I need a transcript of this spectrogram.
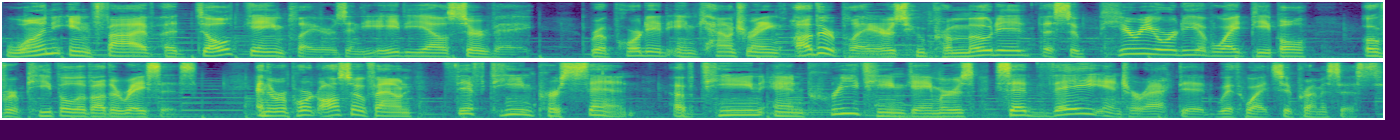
One in five adult game players in the ADL survey reported encountering other players who promoted the superiority of white people over people of other races. And the report also found 15% of teen and preteen gamers said they interacted with white supremacists.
